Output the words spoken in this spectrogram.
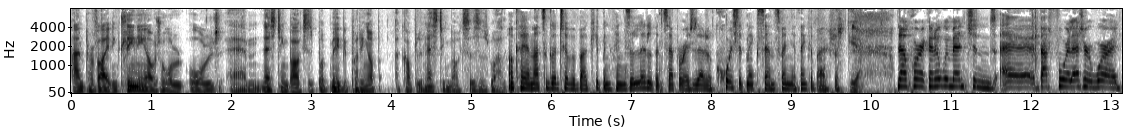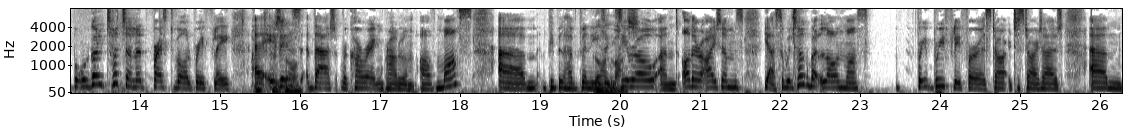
And providing, cleaning out old, old um, nesting boxes, but maybe putting up a couple of nesting boxes as well. Okay, and that's a good tip about keeping things a little bit separated out. Of course, it makes sense when you think about it. Yeah. Now, Porrick, I know we mentioned uh, that four-letter word, but we're going to touch on it first of all briefly. Uh, it is that recurring problem of moss. Um, people have been Lawn using moss. zero and other items. Yeah, so we'll talk about lawn moss briefly for a start to start out, um,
